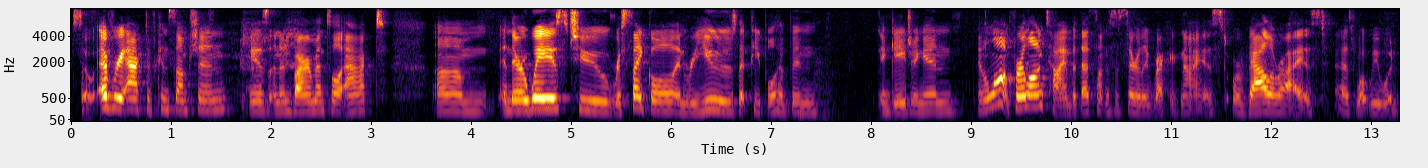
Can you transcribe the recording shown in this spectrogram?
So every act of consumption is an environmental act. Um, and there are ways to recycle and reuse that people have been engaging in, in a long, for a long time, but that's not necessarily recognized or valorized as what we would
